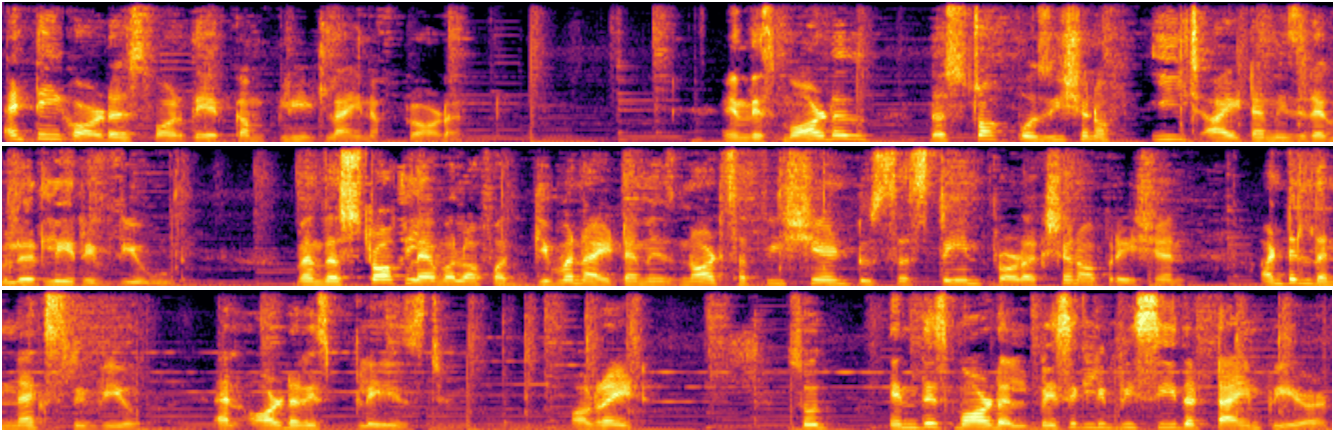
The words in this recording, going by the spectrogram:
and take orders for their complete line of product. In this model, the stock position of each item is regularly reviewed. When the stock level of a given item is not sufficient to sustain production operation until the next review, an order is placed. Alright, so in this model basically we see the time period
